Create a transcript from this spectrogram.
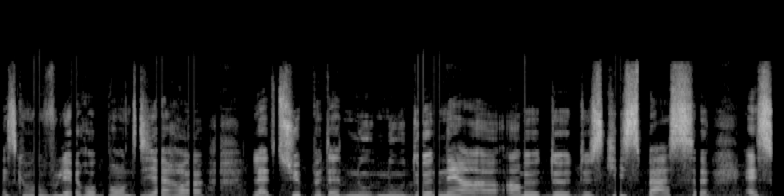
est-ce que vous voulez rebondir euh, là-dessus, peut-être nous, donner un, de, de, ce qui se passe Est-ce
